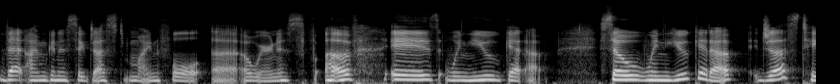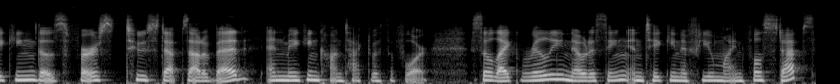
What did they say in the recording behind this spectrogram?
that I'm going to suggest mindful uh, awareness of is when you get up. So when you get up, just taking those first two steps out of bed and making contact with the floor. So, like really noticing and taking a few mindful steps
